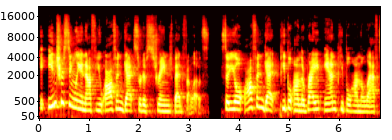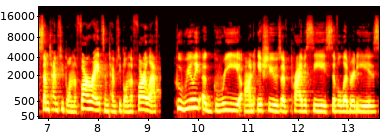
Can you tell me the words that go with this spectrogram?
interestingly enough, you often get sort of strange bedfellows. So you'll often get people on the right and people on the left, sometimes people on the far right, sometimes people on the far left, who really agree on issues of privacy, civil liberties.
